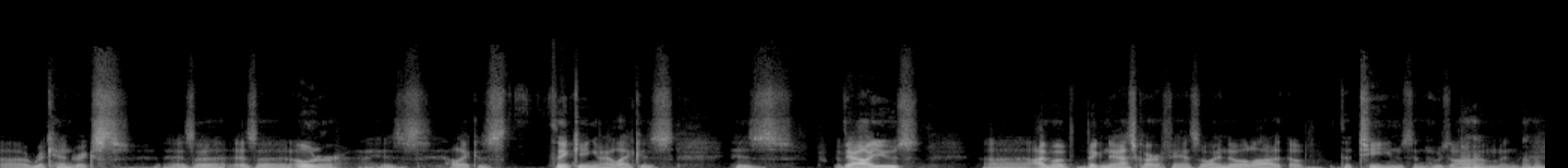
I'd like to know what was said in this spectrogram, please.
uh, Rick Hendricks as a as an owner. His I like his thinking. I like his his values. Uh, I'm a big NASCAR fan, so I know a lot of the teams and who's on them. And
